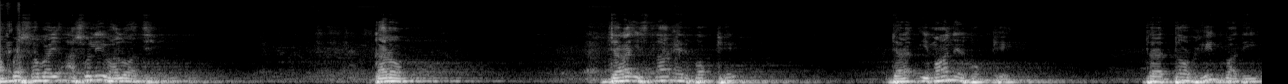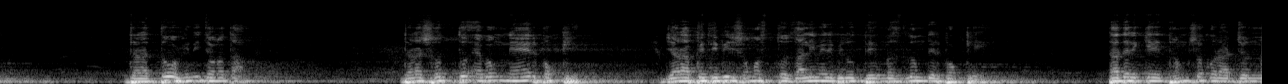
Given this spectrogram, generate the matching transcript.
আমরা সবাই আসলেই ভালো আছি। কারণ যারা ইসলামের পক্ষে, যারা ইমানের পক্ষে যারা তৌহিদবাদী, যারা তৌহিদি জনতা, যারা সত্য এবং ন্যায়ের পক্ষে, যারা পৃথিবীর সমস্ত জালিমের বিরুদ্ধে মজলুমদের পক্ষে, তাদেরকে ধ্বংস করার জন্য,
